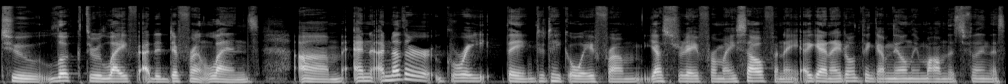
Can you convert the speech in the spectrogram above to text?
to look through life at a different lens. Um, and another great thing to take away from yesterday for myself, and I, again, I don't think I'm the only mom that's feeling this,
